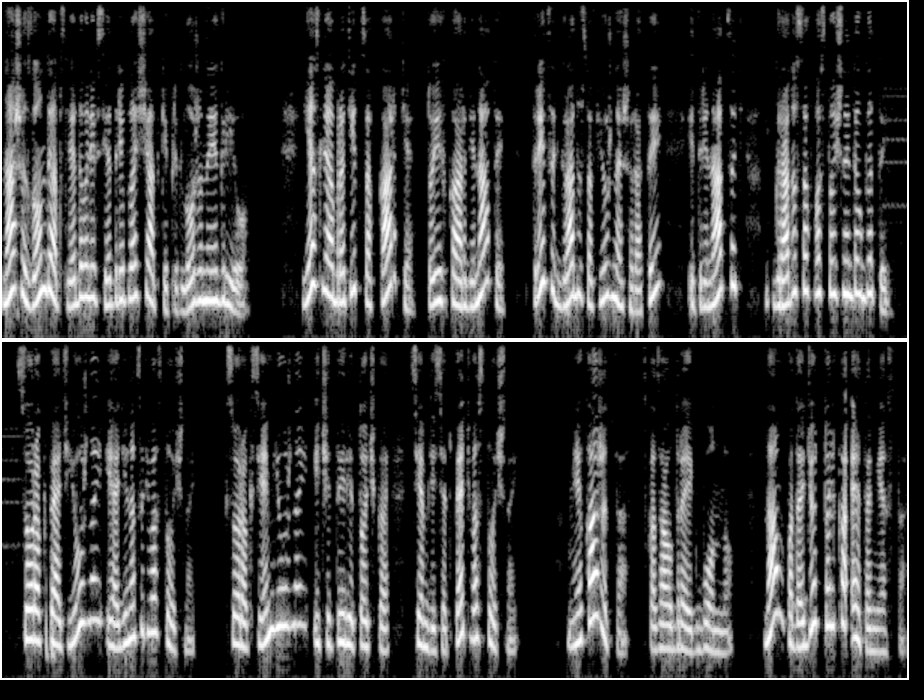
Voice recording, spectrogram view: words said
Наши зонды обследовали все три площадки, предложенные Грио. Если обратиться к карте, то их координаты 30 градусов южной широты и 13 градусов восточной долготы, 45 южной и 11 восточной, 47 южной и 4.75 восточной. «Мне кажется, — сказал Дрейк Бонно, — нам подойдет только это место».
